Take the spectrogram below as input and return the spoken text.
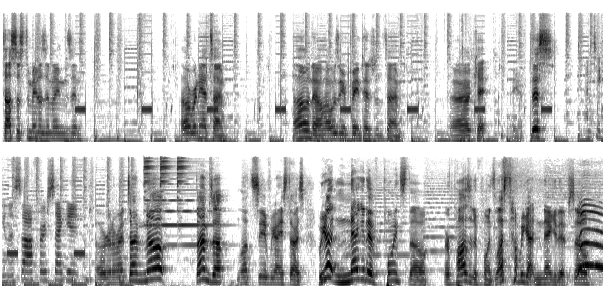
Toss those tomatoes and onions in. Oh, running out of time. Oh no, I wasn't even paying attention to the time. Okay. I got this. I'm taking this off for a second. Oh, we're gonna run out of time. Nope. Time's up. Let's see if we got any stars. We got negative points though, or positive points. Last time we got negative, so Woo!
